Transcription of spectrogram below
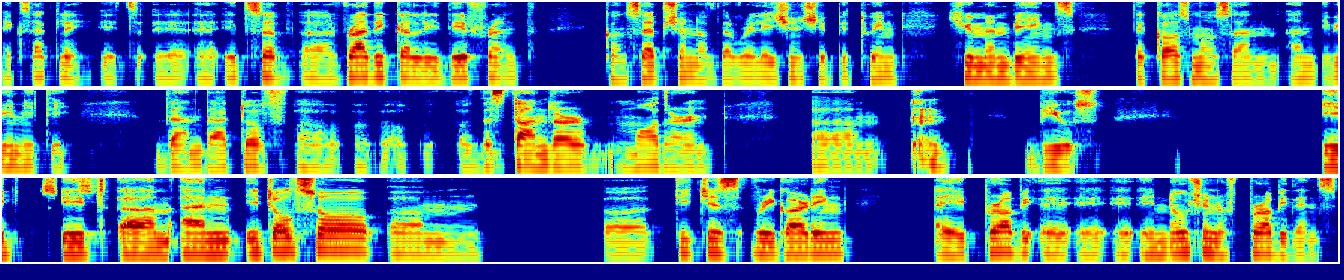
Exactly. It's uh, uh, it's a, a radically different conception of the relationship between human beings, the cosmos, and and divinity than that of uh, of, of the standard modern um, views. It it um, and it also um, uh, teaches regarding a, provi a, a, a notion of providence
